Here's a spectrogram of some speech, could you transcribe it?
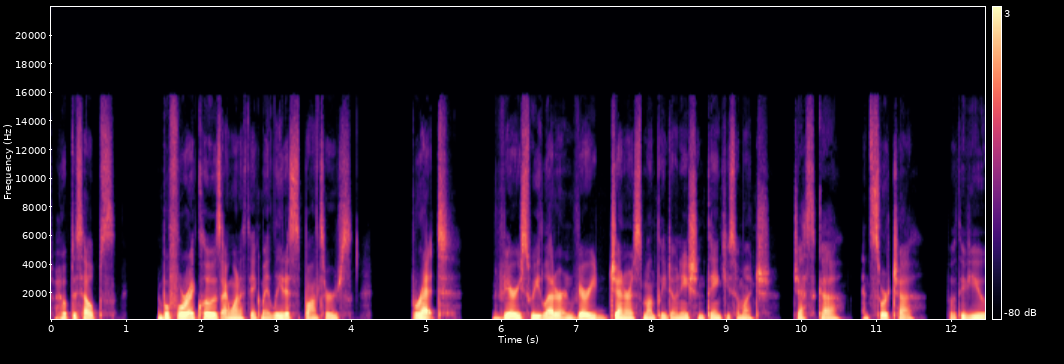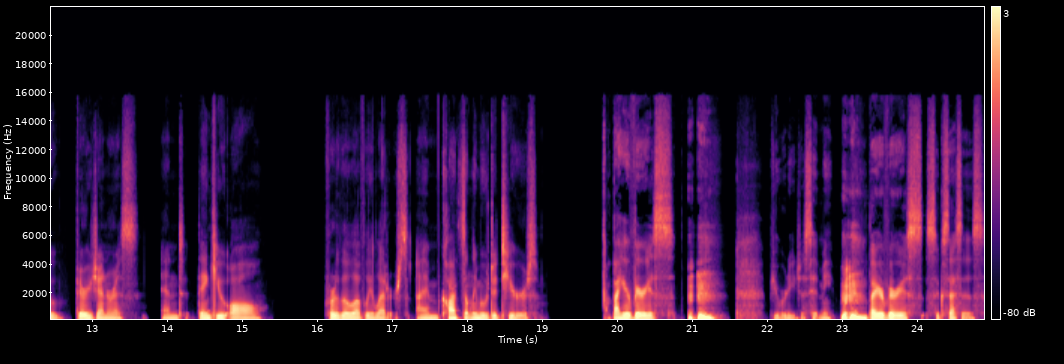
So I hope this helps. And before I close, I want to thank my latest sponsors Brett, very sweet letter and very generous monthly donation. Thank you so much. Jessica and Sorcha, both of you, very generous. And thank you all for the lovely letters. I'm constantly moved to tears by your various puberty just hit me by your various successes.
